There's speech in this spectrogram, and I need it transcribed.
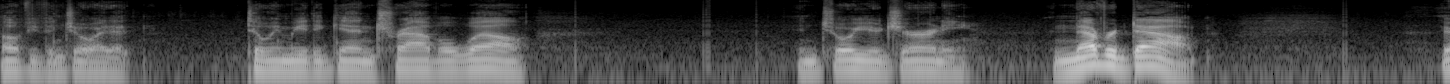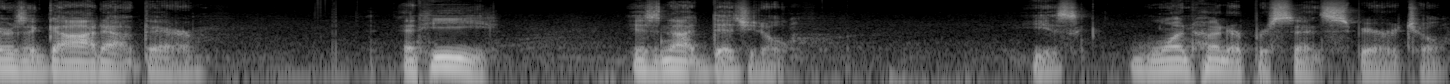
I hope you've enjoyed it. Till we meet again, travel well. Enjoy your journey. Never doubt there's a God out there. And He is not digital, He is 100% spiritual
